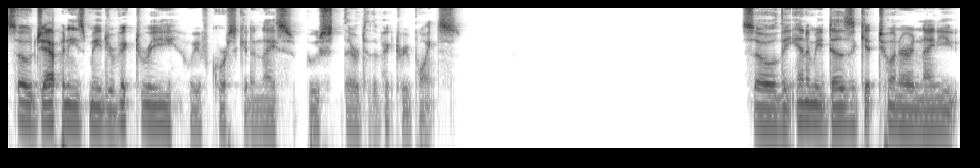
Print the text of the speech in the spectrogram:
So, Japanese major victory. We, of course, get a nice boost there to the victory points. So, the enemy does get 290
